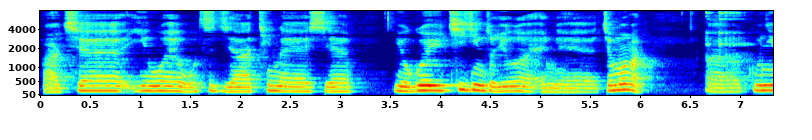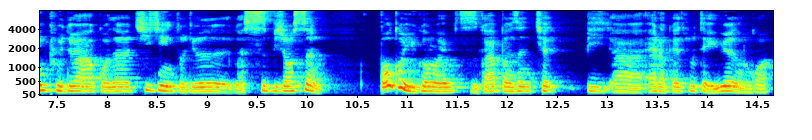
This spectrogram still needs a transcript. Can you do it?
而且因为我之前也听了一些有关于天津足球个一眼节目嘛，呃，个人判断也觉着天津足球搿水比较深。包括于根伟自家本身踢比呃还辣盖做队员个辰光，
